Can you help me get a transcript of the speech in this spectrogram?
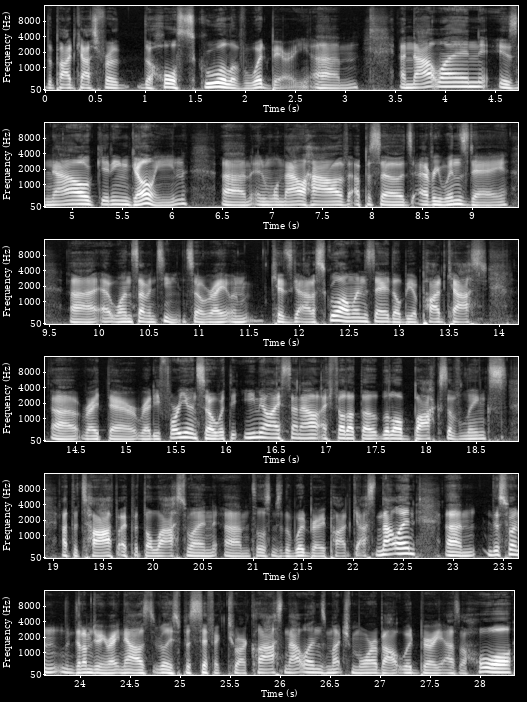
the podcast for the whole school of Woodbury. Um, and that one is now getting going um, and will now have episodes every Wednesday uh, at 117. So, right when kids get out of school on Wednesday, there'll be a podcast uh, right there ready for you. And so, with the email I sent out, I filled out the little box of links at the top. I put the last one um, to listen to the Woodbury podcast. And that one, um, this one that I'm doing right now, is really specific to our class. And that one's much more about Woodbury as a whole,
